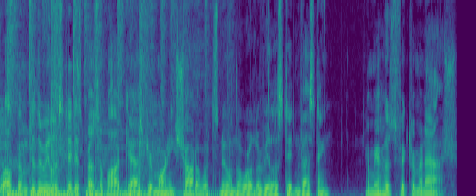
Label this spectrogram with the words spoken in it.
Welcome to the Real Estate Espresso Podcast, your morning shot of what's new in the world of real estate investing. I'm your host, Victor Menasce.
